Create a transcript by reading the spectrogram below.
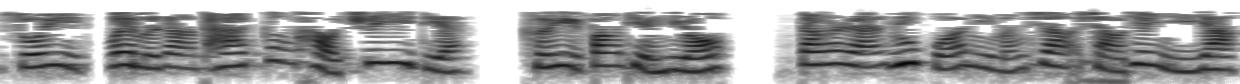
所以为了让它更好吃一点。可以放点油，当然，如果你能像小健一样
